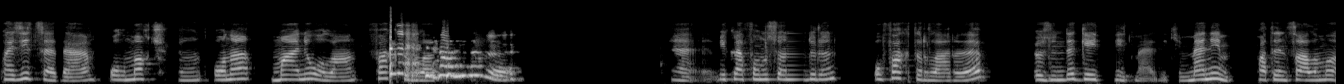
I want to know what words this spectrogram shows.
pozisiyada olmaq üçün ona mane olan faktorlar hə, mikrofonu söndürün. O faktorları özündə qeyd etməlidir ki, mənim potensialımı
